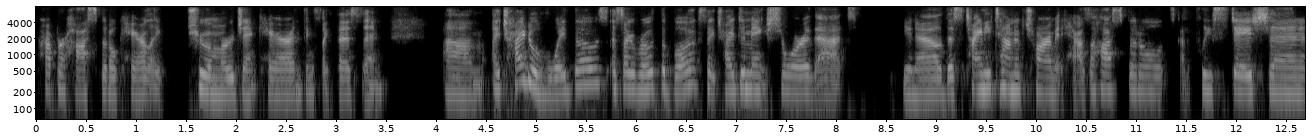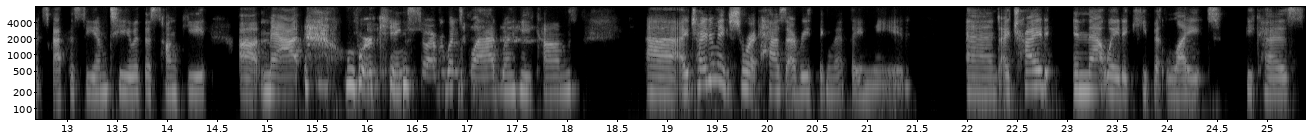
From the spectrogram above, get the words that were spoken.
proper hospital care, like true emergent care and things like this. And um, I try to avoid those as I wrote the books. I tried to make sure that, you know, this tiny town of charm, it has a hospital, it's got a police station, it's got the EMT with this hunky uh, Matt working. So everyone's glad when he comes. Uh, I try to make sure it has everything that they need. And I tried in that way to keep it light because,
